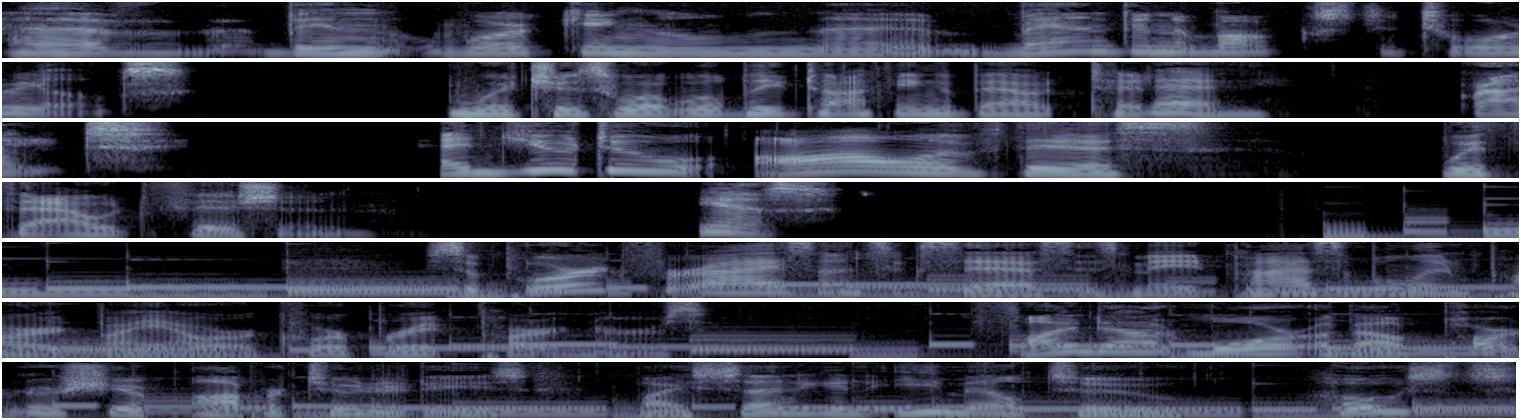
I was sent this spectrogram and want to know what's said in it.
have been working on the band in a box tutorials. Which is what we'll be talking about today. Right. And you do all of this without vision. Yes. Support for Eyes on Success is made possible in part by our corporate partners. Find out more about partnership opportunities by sending an email to hosts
